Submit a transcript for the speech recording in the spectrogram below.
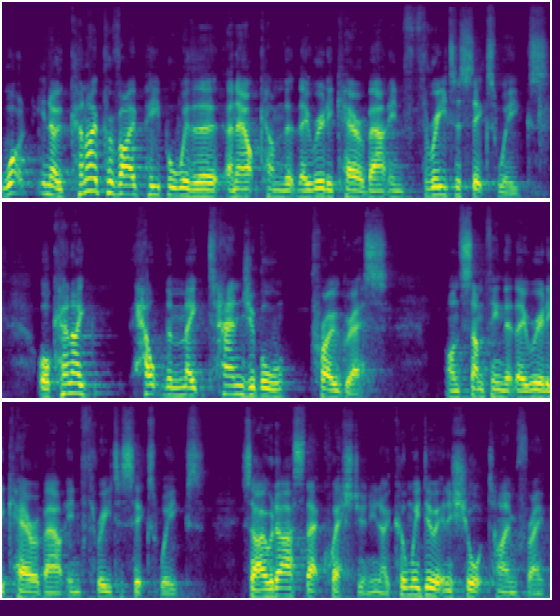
what, you know, can I provide people with a, an outcome that they really care about in three to six weeks? Or can I help them make tangible progress on something that they really care about in three to six weeks? So I would ask that question, you know, can we do it in a short time frame?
